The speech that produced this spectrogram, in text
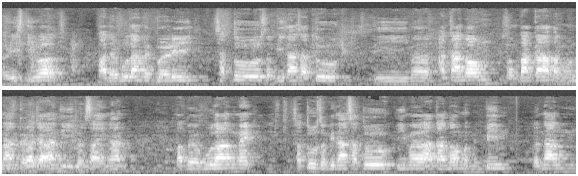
Peristiwa pada bulan Februari 1915 Antanom membakar bangunan kerajaan di persaingan. Pada bulan Mei 1915 Antanom memimpin 600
